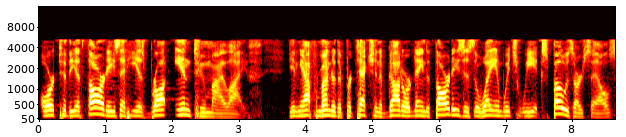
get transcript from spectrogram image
or to the authorities that he has brought into my life. Getting out from under the protection of God ordained authorities is the way in which we expose ourselves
